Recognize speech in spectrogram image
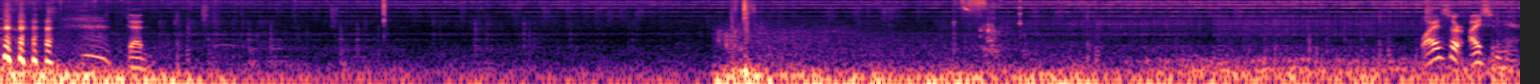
Dead. Why is there ice in here?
